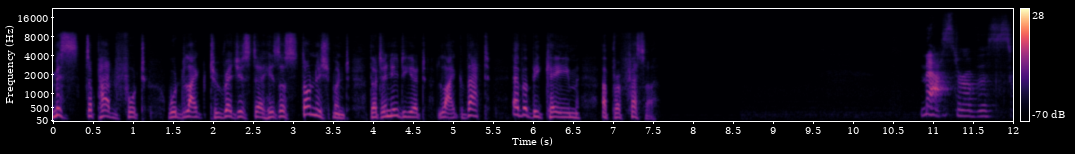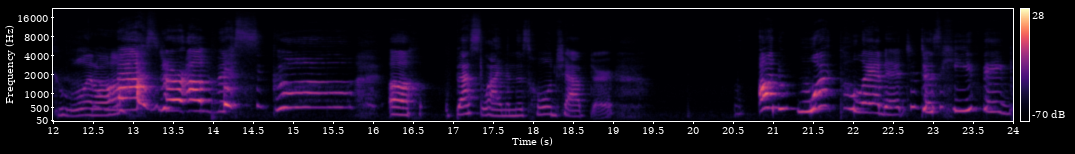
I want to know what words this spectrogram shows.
Mr. Padfoot would like to register his astonishment that an idiot like that ever became a professor. Master of the school and all. Master of this school. Uh, best line in this whole chapter. On what planet does he think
